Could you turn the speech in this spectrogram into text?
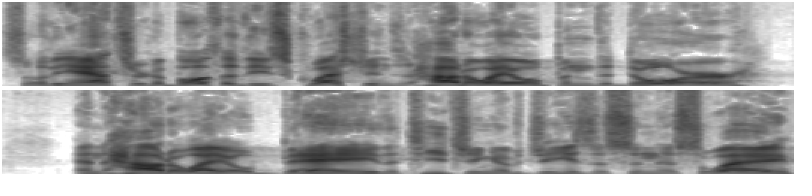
So the answer to both of these questions, how do I open the door and how do I obey the teaching of Jesus in this way,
